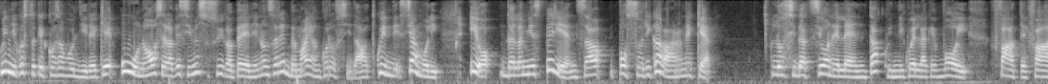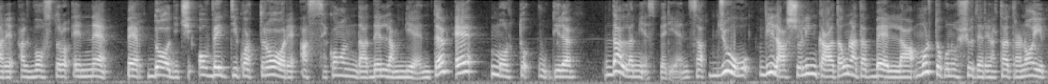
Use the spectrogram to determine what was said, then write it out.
Quindi questo che cosa vuol dire? Che uno, se l'avessi messo sui capelli, non sarebbe mai ancora ossidato. Quindi siamo lì. Io, dalla mia esperienza, posso ricavarne che l'ossidazione lenta, quindi quella che voi fate fare al vostro enne per 12 o 24 ore a seconda dell'ambiente, è molto utile dalla mia esperienza. Giù vi lascio linkata una tabella molto conosciuta in realtà tra noi,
